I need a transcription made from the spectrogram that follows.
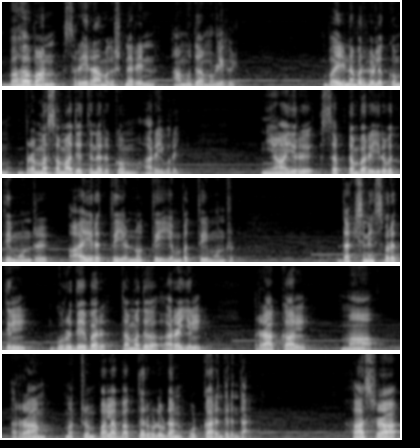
பகவான் ஸ்ரீராமகிருஷ்ணரின் அமுத மொழிகள். வைணவர்களுக்கும் பிரம்ம சமாஜத்தினருக்கும் அறிவுரை. ஞாயிறு செப்டம்பர் இருபத்தி மூன்று ஆயிரத்தி எண்ணூற்றி எண்பத்தி மூன்று. தக்ஷிணேஸ்வரத்தில் குருதேவர் தமது அறையில் ராக்கால் மா ராம் மற்றும் பல பக்தர்களுடன் உட்கார்ந்திருந்தார். ஹாஸ்ரா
